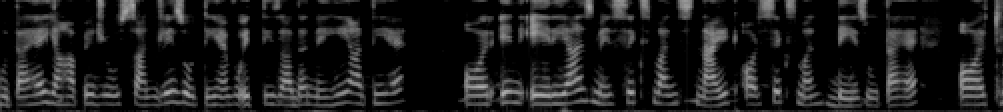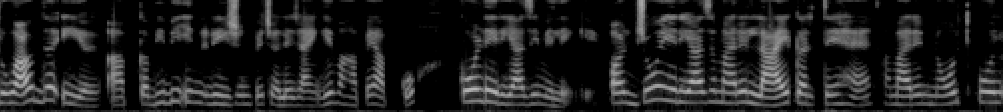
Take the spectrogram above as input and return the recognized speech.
होता है। यहाँ पे जो सनरेज होती हैं, वो इतनी ज़्यादा नहीं आती है। और इन एरियाज़ में सिक्स मंथ्स नाइट और सिक्स मंथ डेज़ होता है। और थ्रू आउट द ईयर आप कभी भी इन रीजन पे चले जाएँगे, वहाँ पे आपको कोल्ड एरियाज़ ही मिलेंगे। और जो एरियाज़ हमारे लाई करते हैं, हमारे नॉर्थ पोल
